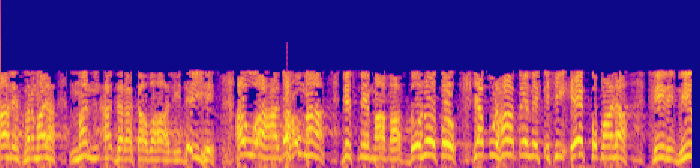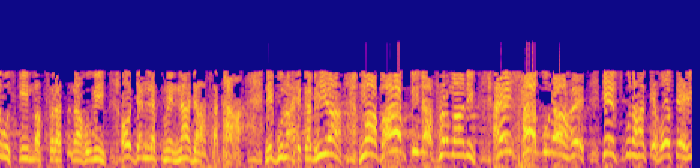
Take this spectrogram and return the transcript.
آنے فرمایا، من ادرا کا والدی ہے او جس نے ماں باپ دونوں کو یا بڑھاپے میں کسی ایک کو پایا پھر بھی اس کی مغفرت نہ ہوئی اور جنت میں نہ جا سکا۔ یہ گناہ کبیرہ ماں باپ کی نافرمانی ایسا گناہ ہے کہ اس گناہ کے ہوتے ہی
